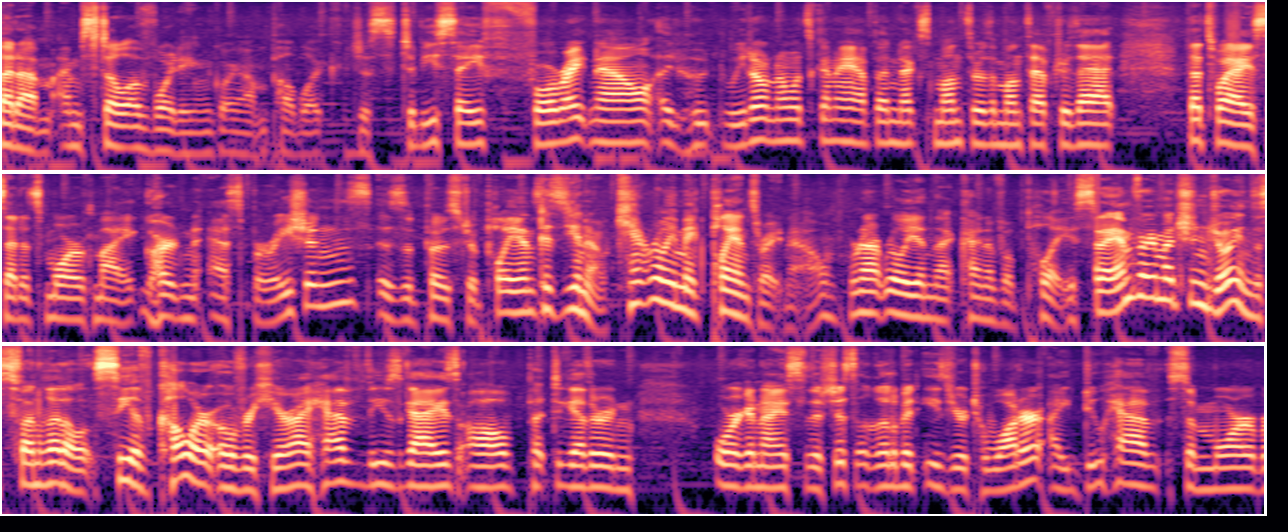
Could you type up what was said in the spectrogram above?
but um, I'm still avoiding going out in public just to be safe for right now. We don't know what's going to happen next month or the month after that. That's why I said it's more of my garden aspirations as opposed to plans, because, you know, can't really make plans right now. We're not really in that kind of a place. But I am very much enjoying this fun little sea of color over here. I have these guys all put together in organized so it's just a little bit easier to water. I do have some more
